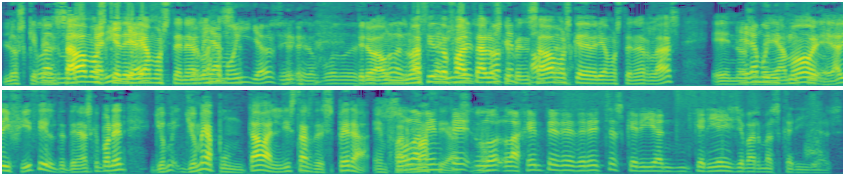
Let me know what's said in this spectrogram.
los que pensábamos que debíamos Yo tenerlas. me llamo sí, que lo puedo decir, Pero aún no haciendo falta, no los que pensábamos falta. que deberíamos tenerlas, eh, nos Era muy difícil. era difícil, te tenías que poner. Yo me, yo me apuntaba en listas de espera en Solamente farmacias. ¿no? lo- la gente de derechas querían, queríais llevar mascarillas.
